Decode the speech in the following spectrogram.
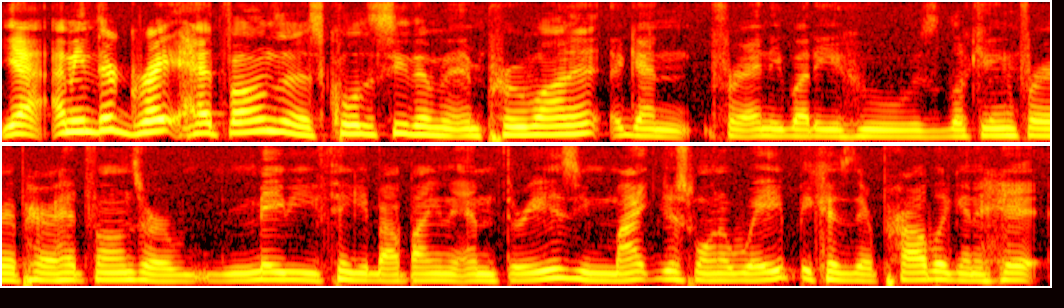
Yeah, I mean they're great headphones, and it's cool to see them improve on it. Again, for anybody who's looking for a pair of headphones, or maybe thinking about buying the M3s, you might just want to wait because they're probably going to hit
